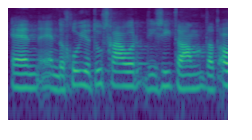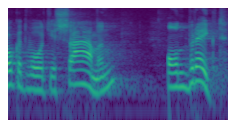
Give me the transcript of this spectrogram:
En, en de goede toeschouwer die ziet dan dat ook het woordje samen ontbreekt.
